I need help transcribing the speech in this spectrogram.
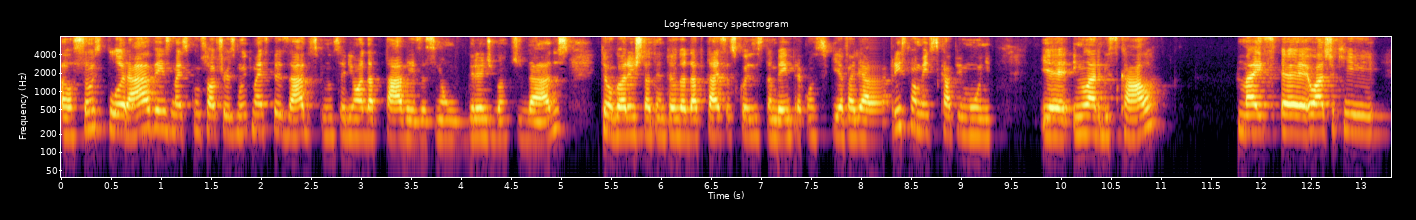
Elas são exploráveis, mas com softwares muito mais pesados, que não seriam adaptáveis assim, a um grande banco de dados. Então, agora a gente está tentando adaptar essas coisas também para conseguir avaliar, principalmente escape imune é, em larga escala. Mas é, eu acho que,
